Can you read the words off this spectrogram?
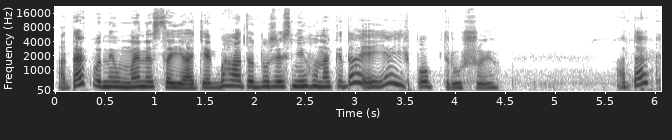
А так вони у мене стоять. Як багато дуже снігу накидає, я їх пообтрушую. А так,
